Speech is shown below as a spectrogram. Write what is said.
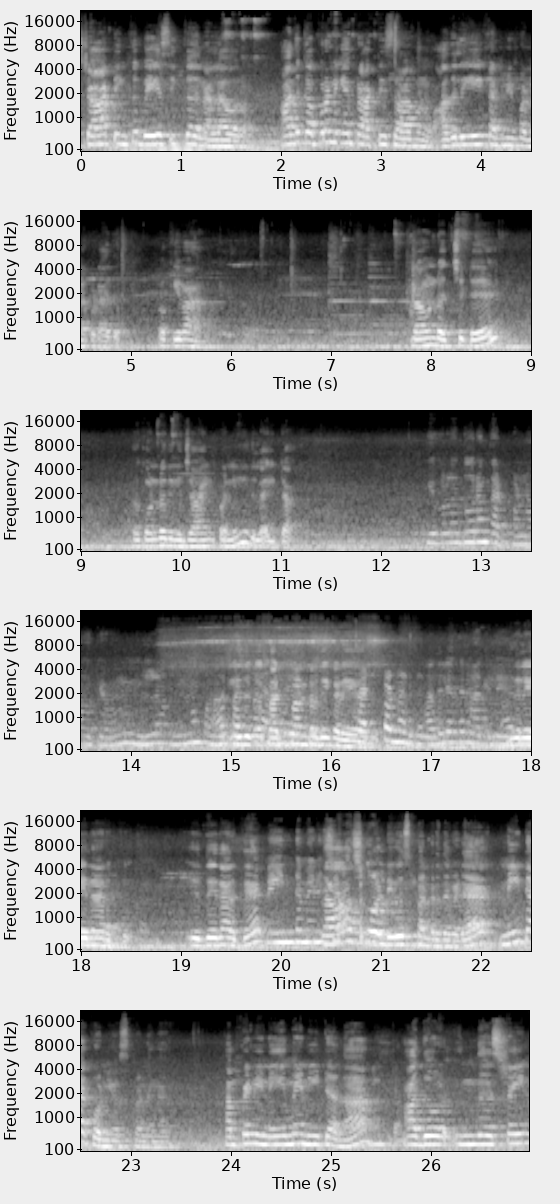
ஸ்டார்டிங்க்கு பேசிக்கு அது நல்லா வரும். அதுக்கப்புறம் நீங்கள் ப்ராக்டிஸ் ஆகணும். அதுலேயே கண்டினியூ பண்ணக்கூடாது. ஓகேவா ரவுண்ட் வச்சுட்டு அதை கொண்டு வந்து நீங்கள் ஜாயின் பண்ணி இது லைட்டாக இவ்வளோ தூரம் கட் பண்ண ஓகே மேம் இதுக்கு கட் பண்ணுறதே கிடையாது. இதுலேயே தான் இருக்குது இதுலேயே தான் இருக்குது இப்போ இந்த மாதிரி ராஜ் கோல்டு யூஸ் பண்ணுறதை விட நீட்டா கோன் யூஸ் பண்ணுங்க. கம்பெனி நேமே நீட்டாக தான் அது இந்த ஸ்ட்ரெயின்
